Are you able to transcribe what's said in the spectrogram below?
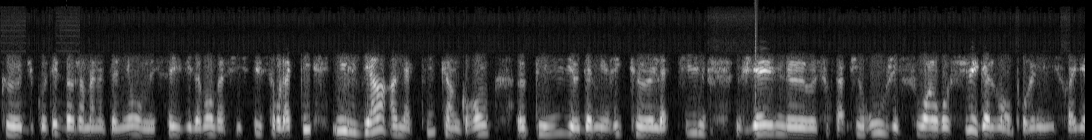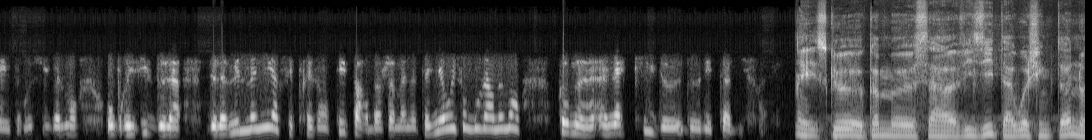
que du côté de Benjamin Netanyahu, on essaie évidemment d'insister sur l'acquis. Il y a un acquis qu'un grand pays d'Amérique latine vienne sur tapis rouge et soit reçu également. Le Premier ministre israélien est reçu également au Brésil de la de la même manière. C'est présenté par Benjamin Netanyahu et son gouvernement comme un, acquis de l'État d'Israël. Est-ce que, comme euh, sa visite à Washington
